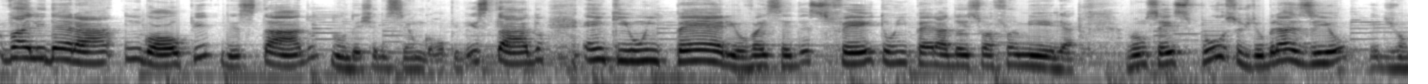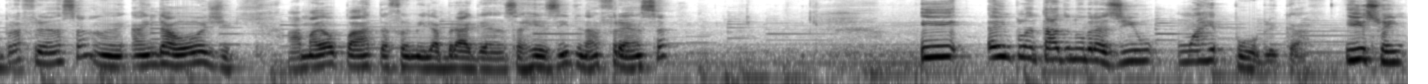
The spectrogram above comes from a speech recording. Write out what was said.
vai liderar um golpe de Estado, não deixa de ser um golpe de Estado, em que o império vai ser desfeito, o imperador e sua família vão ser expulsos do Brasil, eles vão para a França. Ainda hoje, a maior parte da família Bragança reside na França. E é implantado no Brasil uma república. Isso em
